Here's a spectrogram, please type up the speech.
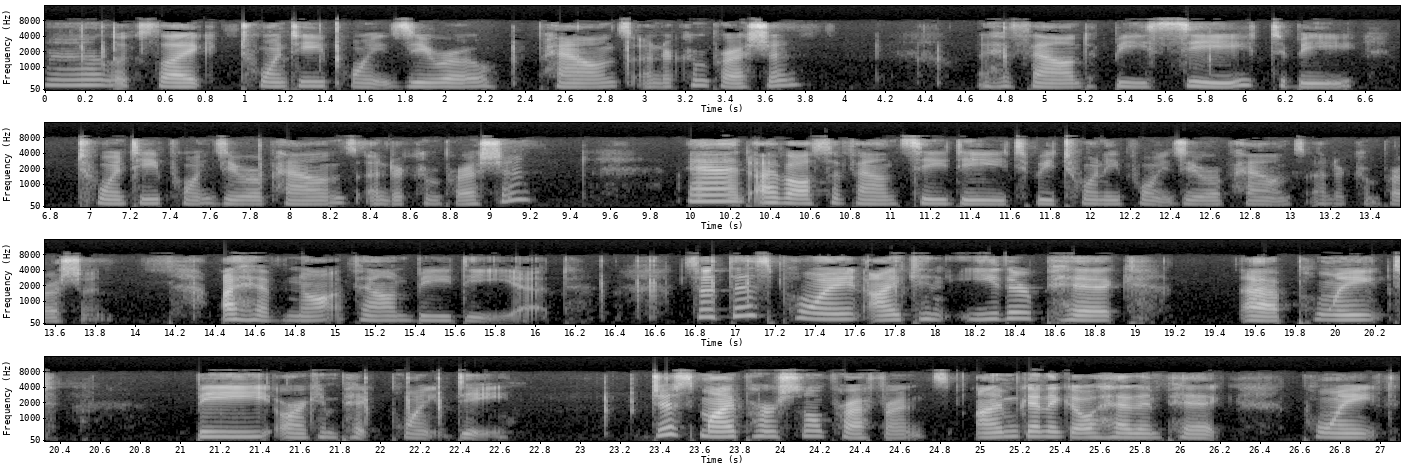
uh, looks like 20.0 pounds under compression. I have found BC to be 20.0 pounds under compression. And I've also found CD to be 20.0 pounds under compression. I have not found BD yet. So at this point, I can either pick uh, point B or I can pick point D. Just my personal preference, I'm going to go ahead and pick point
